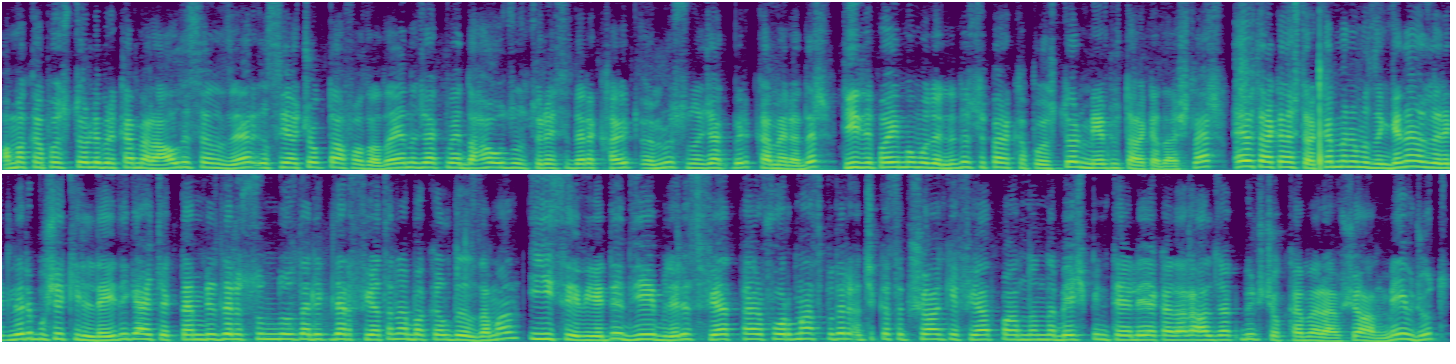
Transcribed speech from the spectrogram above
Ama kapasitörlü bir kamera aldıysanız eğer ısıya çok daha fazla dayanacak ve daha uzun süre sizlere kayıt ömrü sunacak bir kameradır. DDPi'nin bu modelinde de süper kapasitör mevcut arkadaşlar. Evet arkadaşlar kameramızın genel özellikleri bu şekildeydi. Gerçekten bizlere sunduğu özellikler fiyatına bakıldığı zaman iyi seviyede diyebiliriz. Fiyat performans bu da açıkçası şu anki fiyat bandında 5000 TL'ye kadar alacak birçok kamera şu an mevcut.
